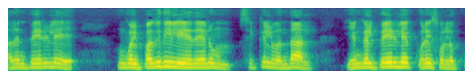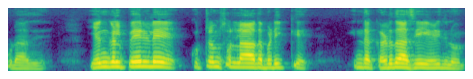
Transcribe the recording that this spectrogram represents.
அதன் பேரிலே உங்கள் பகுதியில் ஏதேனும் சிக்கல் வந்தால் எங்கள் பேரிலே குறை சொல்லக்கூடாது. எங்கள் பேரிலே குற்றம் சொல்லாதபடிக்கு இந்த கடுதாசியை எழுதினோம்.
